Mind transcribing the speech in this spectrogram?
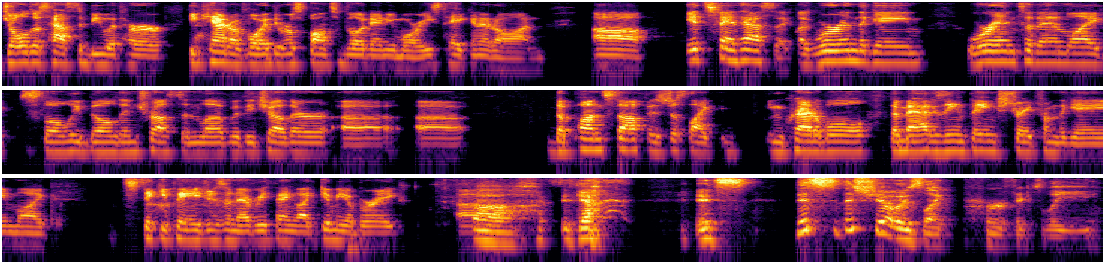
Joel just has to be with her. He can't avoid the responsibility anymore. He's taking it on. Uh, it's fantastic. Like we're in the game. We're into them like slowly building trust and love with each other. Uh, uh, the pun stuff is just like incredible. The magazine thing straight from the game, like sticky pages and everything. Like give me a break. Uh, Uh, yeah, it's this this show is like perfectly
